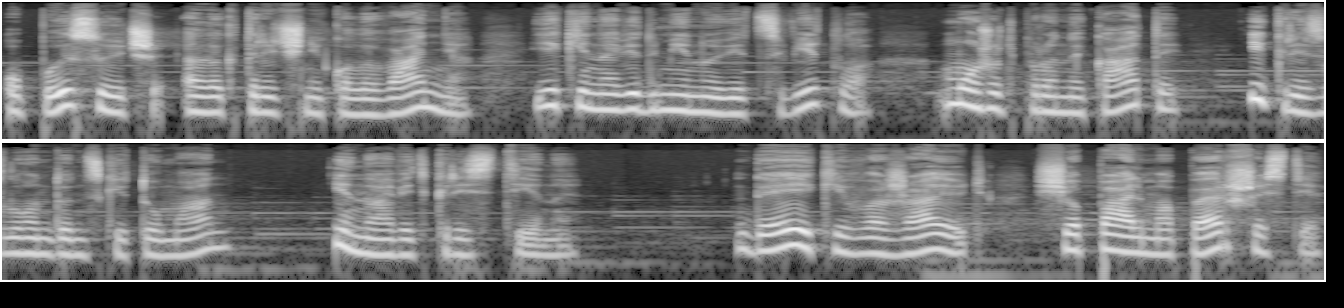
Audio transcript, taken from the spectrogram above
описуючи електричні коливання, які, на відміну від світла, можуть проникати і крізь лондонський туман, і навіть крізь стіни. Деякі вважають, що пальма першості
